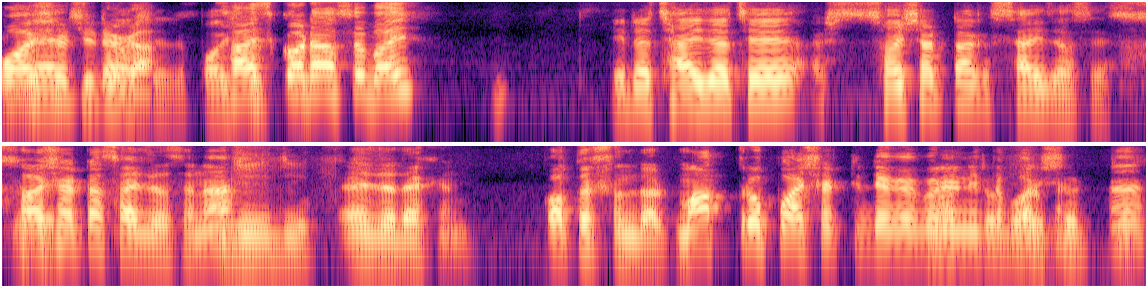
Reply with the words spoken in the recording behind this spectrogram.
পঁয়ষট্টি ছিটো টাকা। সাইজ কটা আছে ভাই? এটা সাইজ আছে ছয় সাতটা সাইজ আছে। ছয় সাতটা সাইজ আছে না? জি জি। এই যে দেখেন। কত সুন্দর। মাত্র পঁয়ষট্টি টাকা করে নিতে পারবেন। হ্যাঁ?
